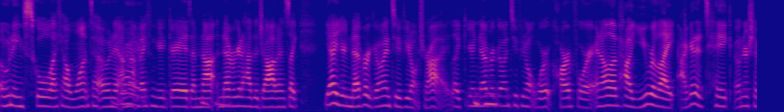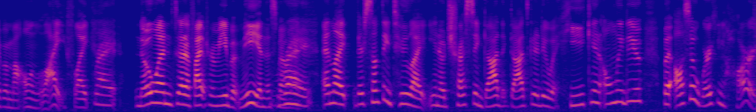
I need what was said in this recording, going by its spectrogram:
owning school like I want to own it. I'm not Mm-hmm. making good grades. I'm not never gonna have the job. And it's like, yeah, you're never going to if you don't try. Like you're never Mm-hmm. going to if you don't work hard for it. And I love how you were like, I gotta take ownership of my own life. Like right. No one's gonna fight for me but me in this moment. Right. And like there's something to like, you know, trusting God that God's gonna do what he can only do, but also working hard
